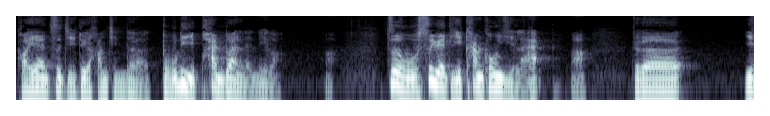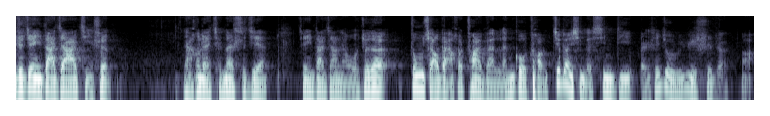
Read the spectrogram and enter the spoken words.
考验自己对行情的独立判断能力了啊。自五四月底看空以来啊，这个一直建议大家谨慎。然后呢，前段时间建议大家呢，我觉得中小板和创业板能够创阶段性的新低，本身就预示着啊，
